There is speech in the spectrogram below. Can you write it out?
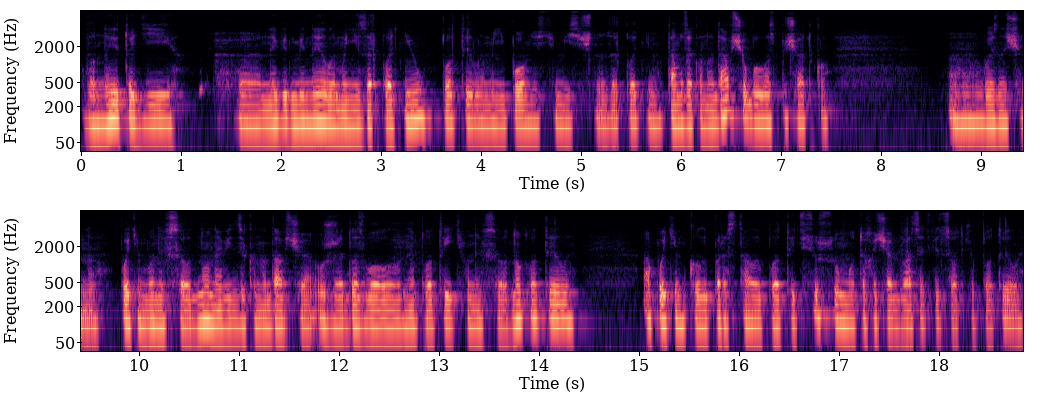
Вони тоді е, не відмінили мені зарплатню, платили мені повністю місячну зарплатню. Там законодавчо було спочатку е, визначено. Потім вони все одно, навіть законодавчо вже дозволили не платити, вони все одно платили. А потім, коли перестали платити всю суму, то хоча б 20% платили.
